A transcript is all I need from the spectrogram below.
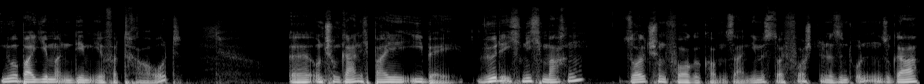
nur bei jemandem, dem ihr vertraut, äh, und schon gar nicht bei eBay, würde ich nicht machen, soll schon vorgekommen sein. Ihr müsst euch vorstellen, da sind unten sogar,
